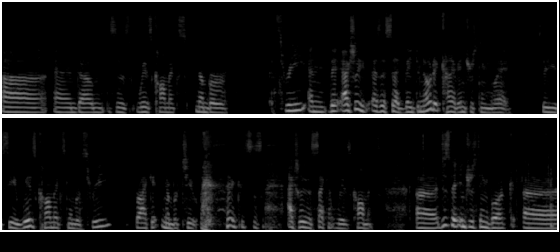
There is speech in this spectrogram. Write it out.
Uh, and um, this is Whiz Comics number three. And they actually, as I said, they denote it kind of interesting way. So you see Whiz Comics number three, bracket number two. this is actually the second Whiz Comics. Uh, just an interesting book uh,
